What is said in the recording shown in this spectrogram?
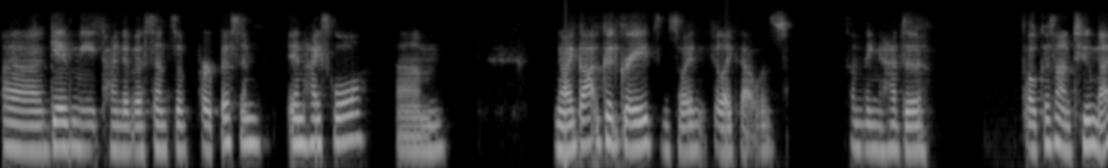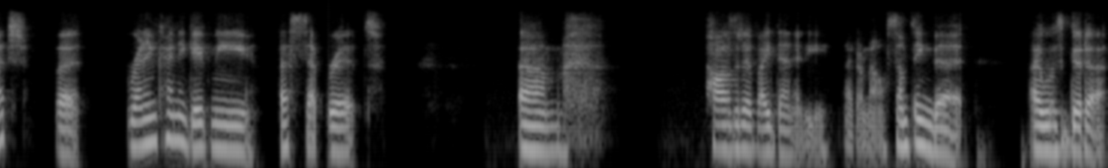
uh, gave me kind of a sense of purpose in in high school. Um, you know, I got good grades, and so I didn't feel like that was something I had to focus on too much. But running kind of gave me a separate um, positive identity. I don't know, something that I was good at,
